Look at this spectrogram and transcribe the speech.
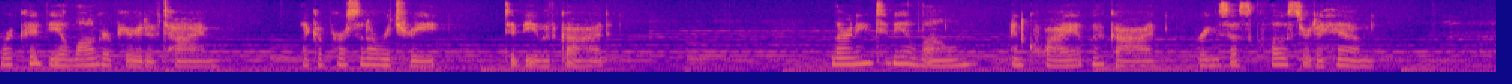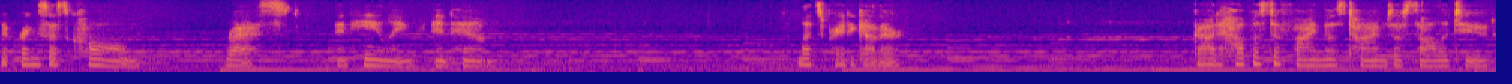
or it could be a longer period of time, like a personal retreat to be with God. Learning to be alone and quiet with God brings us closer to Him it brings us calm, rest, and healing in Him. Let's pray together. God, help us to find those times of solitude.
